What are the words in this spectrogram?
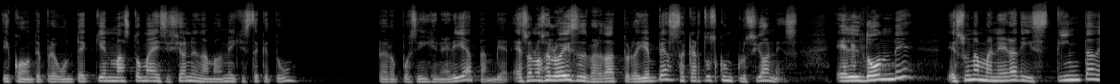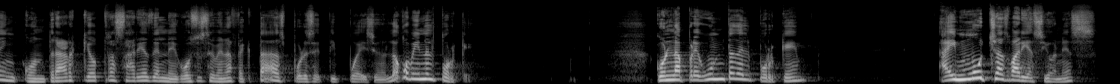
y cuando te pregunté quién más toma decisiones, nada más me dijiste que tú. Pero pues ingeniería también. Eso no se lo dices, ¿verdad? Pero ahí empiezas a sacar tus conclusiones. El dónde es una manera distinta de encontrar qué otras áreas del negocio se ven afectadas por ese tipo de decisiones. Luego viene el por qué. Con la pregunta del por qué, hay muchas variaciones.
